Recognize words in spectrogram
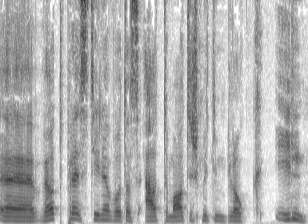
äh, WordPress drin, wo das automatisch mit dem Blog in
